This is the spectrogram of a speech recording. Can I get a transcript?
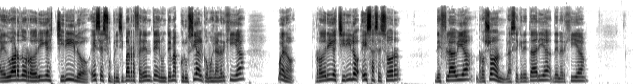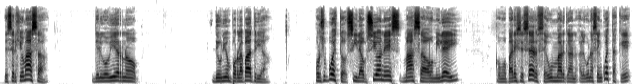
a Eduardo Rodríguez Chirilo. Ese es su principal referente en un tema crucial como es la energía. Bueno, Rodríguez Chirilo es asesor de Flavia Rollón, la secretaria de Energía de Sergio Massa, del gobierno de Unión por la Patria. Por supuesto, si la opción es Massa o Milei, como parece ser, según marcan algunas encuestas que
